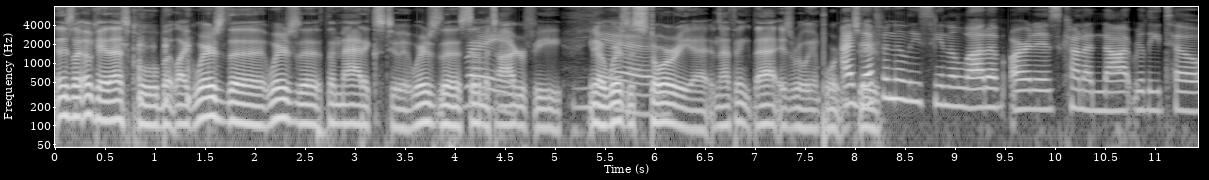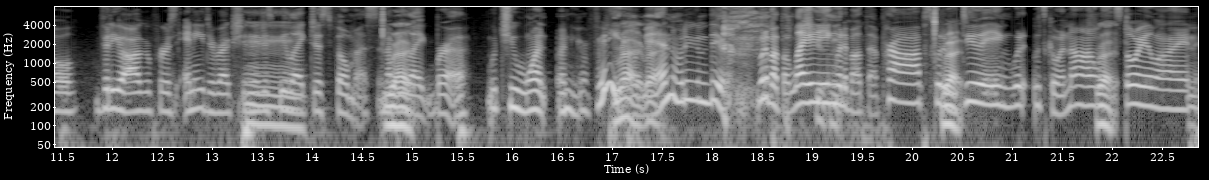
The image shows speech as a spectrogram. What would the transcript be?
and it's like okay, that's cool. But like, where's the where's the thematics to it? Where's the Right. cinematography? You know, where's the story at? And I think that is really important I've too. definitely seen a lot of artists kind of not really tell videographers any direction and just be Mm. like, just film us. And I'll Right. be like, bruh, what you want on your video, Right, right. man? What are you to do? What about the lighting? What about the props? What are Right. we doing? What, what's going on? What's the storyline?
